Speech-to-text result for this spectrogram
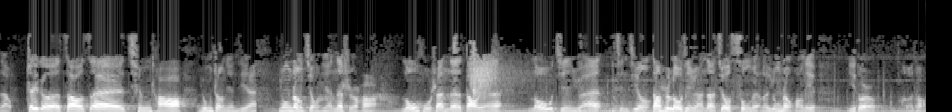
的。这个早在清朝雍正年间，雍正九年的时候，龙虎山的道人。娄进元进京，当时娄进元呢就送给了雍正皇帝一对核桃，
